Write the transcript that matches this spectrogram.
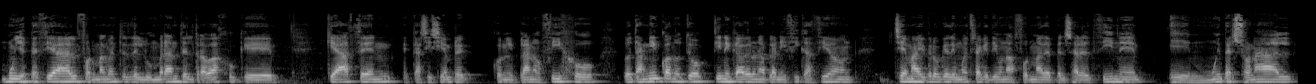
muy especial, formalmente es deslumbrante el trabajo que, que hacen, eh, casi siempre con el plano fijo, pero también cuando tiene que haber una planificación. Chema yo creo que demuestra que tiene una forma de pensar el cine eh, muy personal,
